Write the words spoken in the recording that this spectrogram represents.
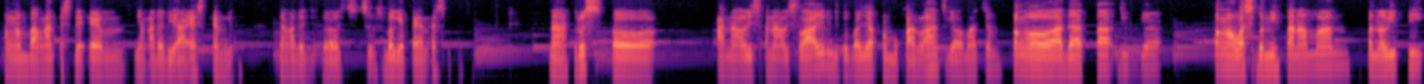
pengembangan SDM yang ada di ASN gitu, yang ada se- sebagai PNS. Gitu. Nah, terus eh, analis-analis lain gitu banyak pembukaan lahan segala macam, pengelola data juga, pengawas benih tanaman, peneliti.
